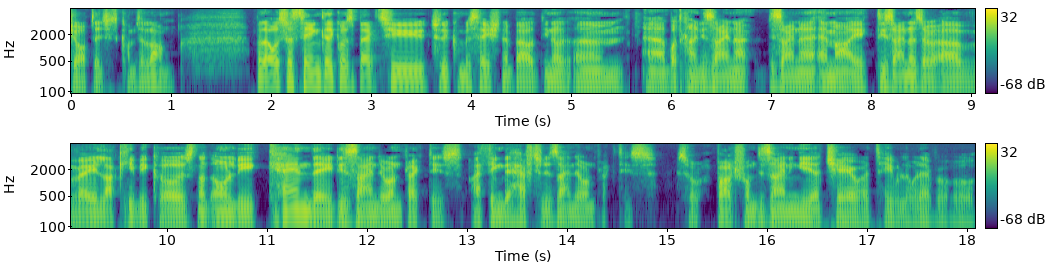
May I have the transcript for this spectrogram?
job that just comes along. But I also think it goes back to to the conversation about you know um, uh, what kind of designer designer am I? Designers are, are very lucky because not only can they design their own practice, I think they have to design their own practice. So apart from designing a chair or a table or whatever, or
